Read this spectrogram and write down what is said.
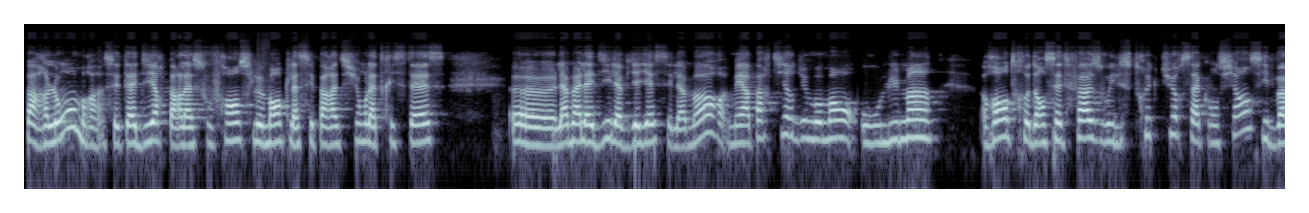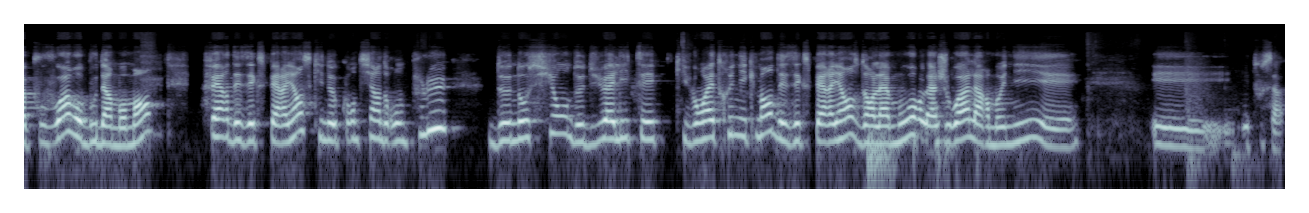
par l'ombre, c'est-à-dire par la souffrance, le manque, la séparation, la tristesse, euh, la maladie, la vieillesse et la mort. Mais à partir du moment où l'humain rentre dans cette phase où il structure sa conscience, il va pouvoir, au bout d'un moment, faire des expériences qui ne contiendront plus de notions de dualité, qui vont être uniquement des expériences dans l'amour, la joie, l'harmonie et, tout ça.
